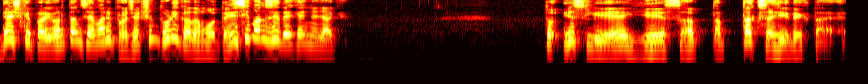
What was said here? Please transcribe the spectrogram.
देश के परिवर्तन से हमारी प्रोजेक्शन थोड़ी कदम होते हैं, इसी मन से देखेंगे जाके। तो इसलिए ये सब तब तक सही दिखता है।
